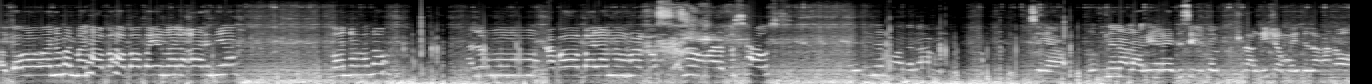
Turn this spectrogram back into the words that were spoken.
Ay, kawawa naman, malhaba-haba pa yung lalakarin niya. Kung ano, ano, along kababa lang ng Marcos, ano, Marcos House. Buti na naman na namin. Kasi nga, buti na lang, laging ready sila, lagi siyang may dalang ano,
